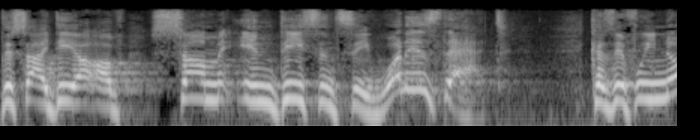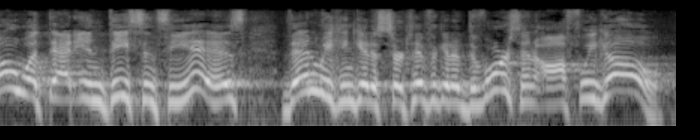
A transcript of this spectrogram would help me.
This idea of some indecency. What is that? Because if we know what that indecency is, then we can get a certificate of divorce and off we go.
